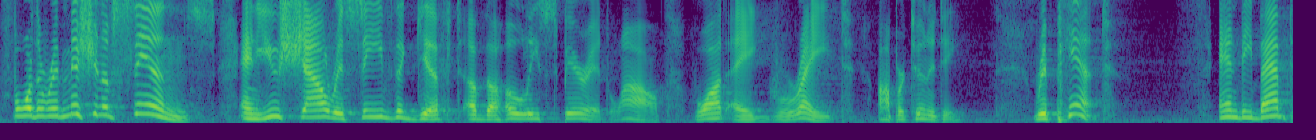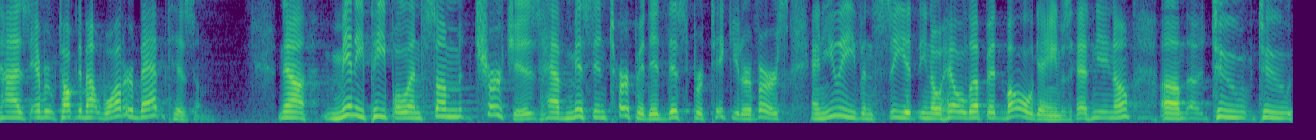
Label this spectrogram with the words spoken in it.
for the remission of sins and you shall receive the gift of the Holy Spirit. Wow, what a great opportunity. Repent and be baptized. Ever talked about water baptism. Now, many people and some churches have misinterpreted this particular verse, and you even see it, you know, held up at ball games, and you know, um, to to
